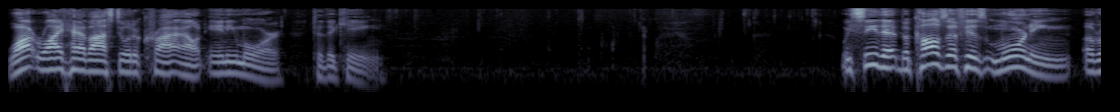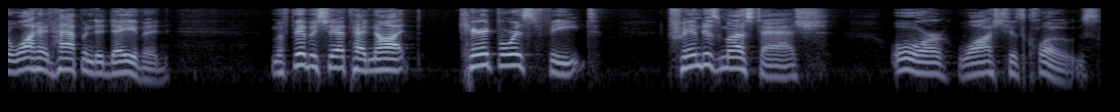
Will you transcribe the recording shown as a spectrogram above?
what right have I still to cry out any more to the king? we see that because of his mourning over what had happened to David, Mephibosheth had not cared for his feet, trimmed his mustache, or washed his clothes.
